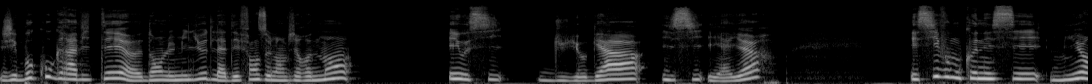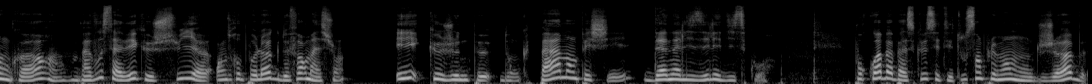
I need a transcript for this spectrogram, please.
j'ai beaucoup gravité euh, dans le milieu de la défense de l'environnement et aussi du yoga, ici et ailleurs. Et si vous me connaissez mieux encore, bah vous savez que je suis euh, anthropologue de formation et que je ne peux donc pas m'empêcher d'analyser les discours. Pourquoi? Bah Parce que c'était tout simplement mon job,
